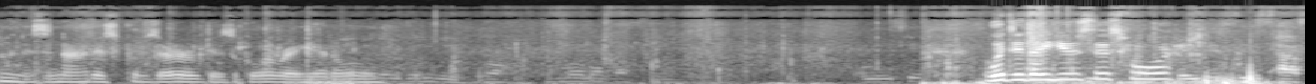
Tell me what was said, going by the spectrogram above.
one is not as preserved as Gorée at all. What did they use this for? They use this as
